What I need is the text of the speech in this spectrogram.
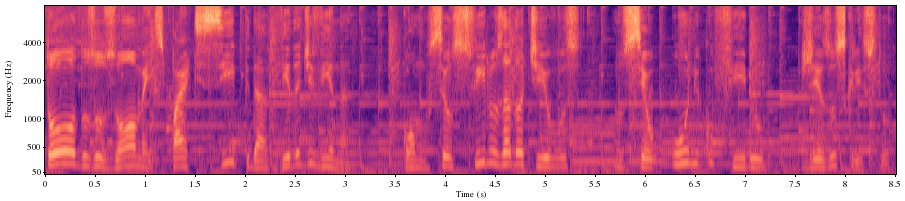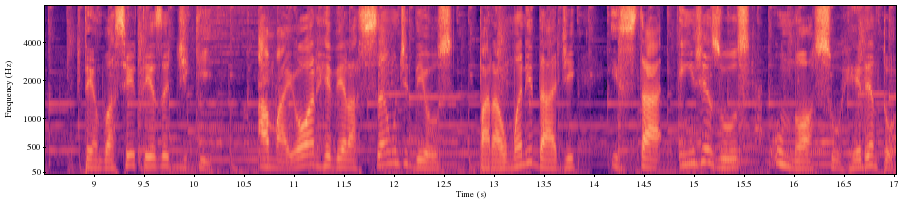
todos os homens participem da vida divina, como seus filhos adotivos no seu único Filho, Jesus Cristo, tendo a certeza de que a maior revelação de Deus para a humanidade está em Jesus, o nosso Redentor.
